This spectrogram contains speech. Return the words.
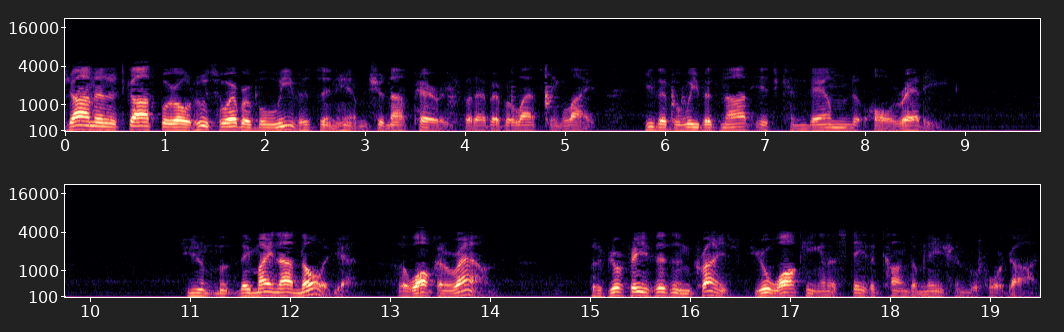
John in his gospel wrote, Whosoever believeth in him should not perish, but have everlasting life. He that believeth not is condemned already. You know, they might not know it yet. They're walking around. But if your faith isn't in Christ, you're walking in a state of condemnation before God.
